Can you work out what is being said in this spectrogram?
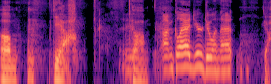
Um, yeah. Um, I'm glad you're doing that. yeah.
